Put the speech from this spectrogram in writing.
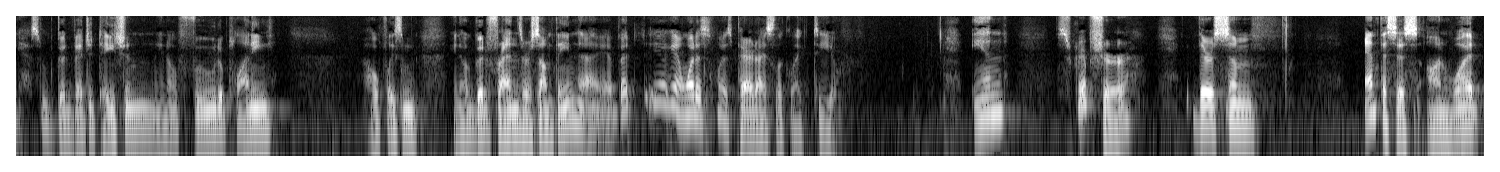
yeah, some good vegetation, you know, food aplenty, hopefully some, you know, good friends or something. But again, what, is, what does paradise look like to you? In Scripture, there's some emphasis on what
